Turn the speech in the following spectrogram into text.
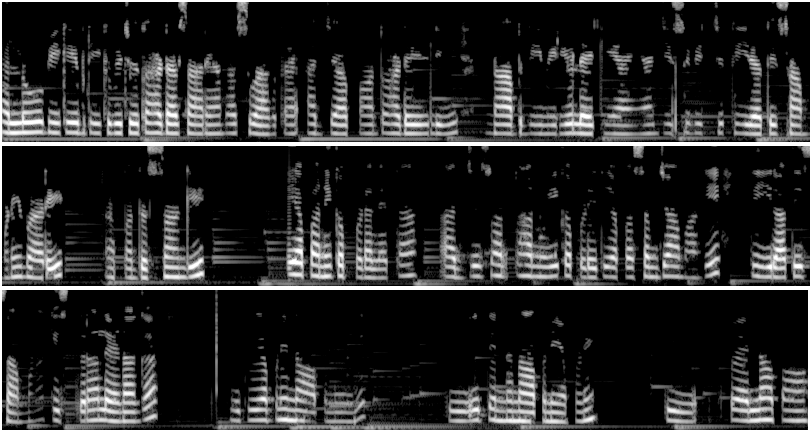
ਹੈਲੋ, ਬੀਕੇ ਬਰੀਕ ਵਿੱਚ ਤੁਹਾਡਾ ਸਾਰਿਆਂ ਦਾ ਸਵਾਗਤ ਹੈ। ਅੱਜ ਆਪਾਂ ਤੁਹਾਡੇ ਲਈ ਨਾਪ ਦੀ ਵੀਡੀਓ ਲੈ ਕੇ ਆਏ ਹਾਂ, ਜਿਸ ਵਿੱਚ ਤੀਰਾ ਅਤੇ ਸਾਹਮਣੇ ਬਾਰੇ ਆਪਾਂ ਦੱਸਾਂਗੇ। ਇਹ ਆਪਾਂ ਨੇ ਕੱਪੜਾ ਲੈਤਾ। ਅੱਜ ਸਾ- ਤੁਹਾਨੂੰ ਇਹ ਕੱਪੜੇ ਤੇ ਆਪਾਂ ਸਮਝਾਵਾਂਗੇ ਤੀਰਾ ਤੇ ਸਾਹਮਣਾ ਕਿਸ ਤਰ੍ਹਾਂ ਲੈਣਾਗਾ। ਦੇਖੋ, ਇਹ ਆਪਣੇ ਨਾਪ ਨੇ ਇਹ। ਤੇ ਇਹ ਤਿੰਨ ਨਾਪ ਨੇ ਆਪਣੇ। ਤੇ ਪਹਿਲਾਂ ਆਪਾਂ,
